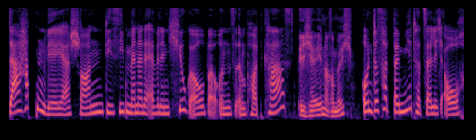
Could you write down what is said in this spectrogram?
da hatten wir ja schon die sieben Männer der Evelyn Hugo bei uns im Podcast. Ich erinnere mich. Und das hat bei mir tatsächlich auch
